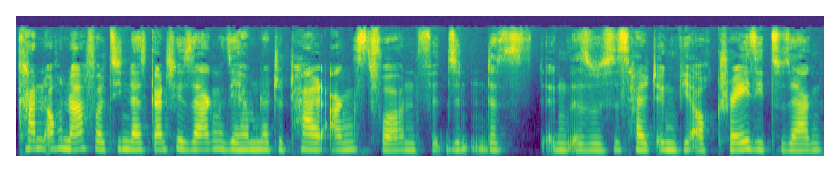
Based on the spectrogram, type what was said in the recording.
kann auch nachvollziehen, dass ganz viele sagen, sie haben da total Angst vor und sind das, also es ist halt irgendwie auch crazy zu sagen,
